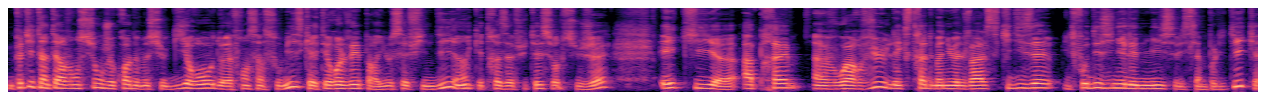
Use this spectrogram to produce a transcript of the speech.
une petite intervention, je crois, de M. Guiraud de la France Insoumise, qui a été relevée par Youssef Indy, hein, qui est très affûté sur le sujet, et qui, euh, après avoir vu l'extrait de Manuel Valls, qui disait il faut désigner l'ennemi, c'est l'islam politique,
